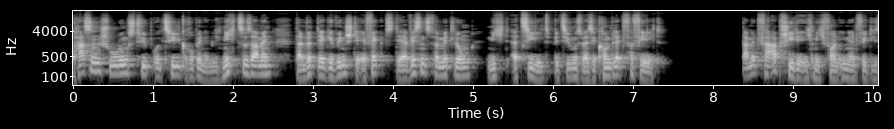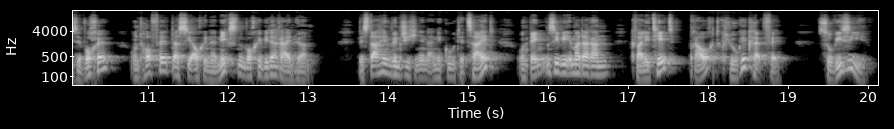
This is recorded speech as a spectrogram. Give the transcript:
Passen Schulungstyp und Zielgruppe nämlich nicht zusammen, dann wird der gewünschte Effekt der Wissensvermittlung nicht erzielt bzw. komplett verfehlt. Damit verabschiede ich mich von Ihnen für diese Woche und hoffe, dass Sie auch in der nächsten Woche wieder reinhören. Bis dahin wünsche ich Ihnen eine gute Zeit und denken Sie wie immer daran, Qualität braucht kluge Köpfe. So wie Sie.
